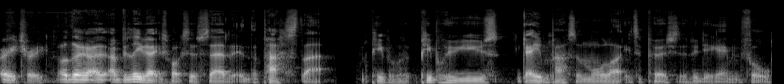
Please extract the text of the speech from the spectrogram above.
Very true. Although I, I believe Xbox have said in the past that people people who use Game Pass are more likely to purchase a video game in full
